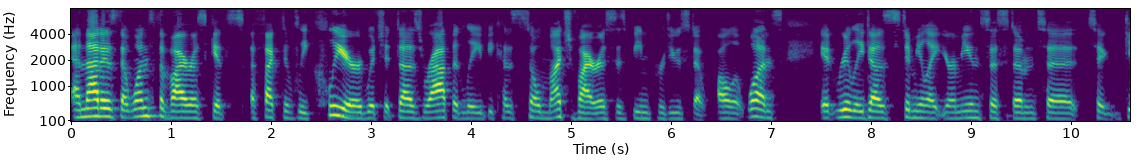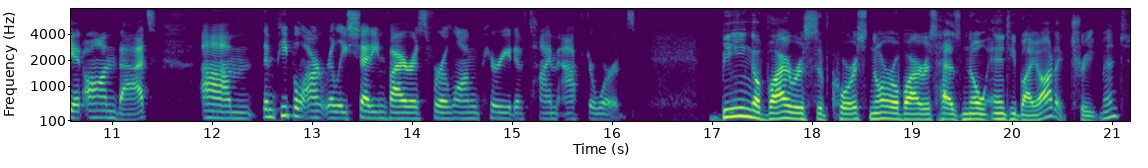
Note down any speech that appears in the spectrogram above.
And that is that once the virus gets effectively cleared, which it does rapidly because so much virus is being produced at, all at once, it really does stimulate your immune system to to get on that um, then people aren't really shedding virus for a long period of time afterwards. Being a virus, of course, norovirus has no antibiotic treatment.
